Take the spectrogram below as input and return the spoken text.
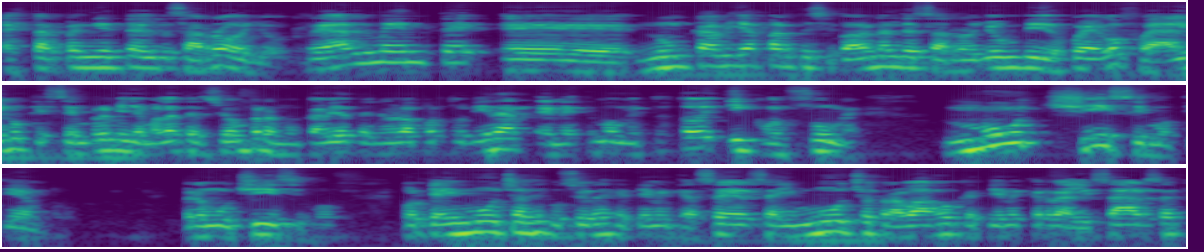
estar pendiente del desarrollo. Realmente eh, nunca había participado en el desarrollo de un videojuego, fue algo que siempre me llamó la atención, pero nunca había tenido la oportunidad. En este momento estoy y consume muchísimo tiempo, pero muchísimo, porque hay muchas discusiones que tienen que hacerse, hay mucho trabajo que tiene que realizarse,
